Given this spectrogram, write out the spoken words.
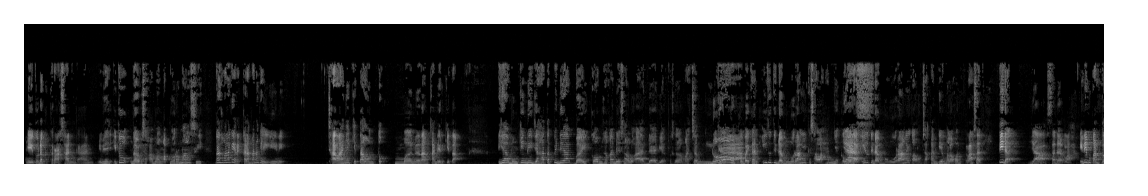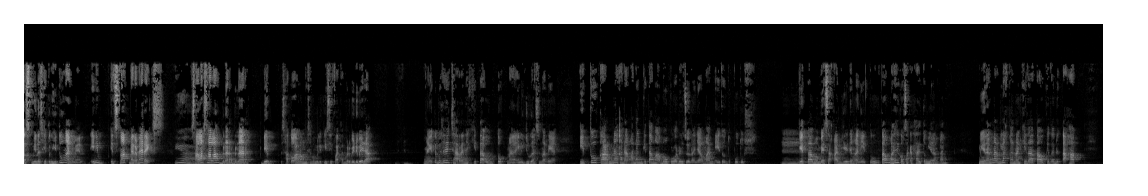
ya itu udah kekerasan kan. Jadi itu nggak bisa kamu anggap normal sih. Kan soalnya kayak kadang-kadang kayak gini. Caranya kita untuk menenangkan diri kita. Iya mungkin dia jahat tapi dia baik kok misalkan dia selalu ada dia apa segala macam no Enggak. kebaikan itu tidak mengurangi kesalahannya kebaikan Yes. itu tidak mengurangi kalau misalkan dia melakukan kekerasan tidak Ya, sadarlah. ini bukan plus minus hitung hitungan men ini it's not mathematics Iya. salah salah benar benar dia satu orang bisa memiliki sifat yang berbeda beda Mm-mm. Nah itu biasanya caranya kita untuk, nah ini juga sebenarnya itu karena kadang-kadang kita nggak mau keluar dari zona nyaman yaitu untuk putus. Hmm. Kita membiasakan diri dengan itu. Tahu nggak sih kalau sakit hati itu menyenangkan? Menyenangkan adalah karena kita tahu kita di tahap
